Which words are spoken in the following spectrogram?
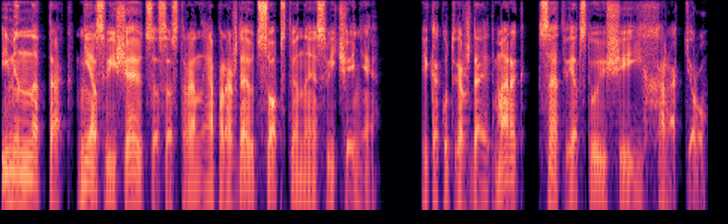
Именно так, не освещаются со стороны, а порождают собственное свечение. И, как утверждает Марок, соответствующее их характеру.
